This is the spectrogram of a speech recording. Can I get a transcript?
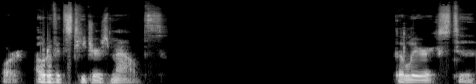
or out of its teachers' mouths. The lyrics to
